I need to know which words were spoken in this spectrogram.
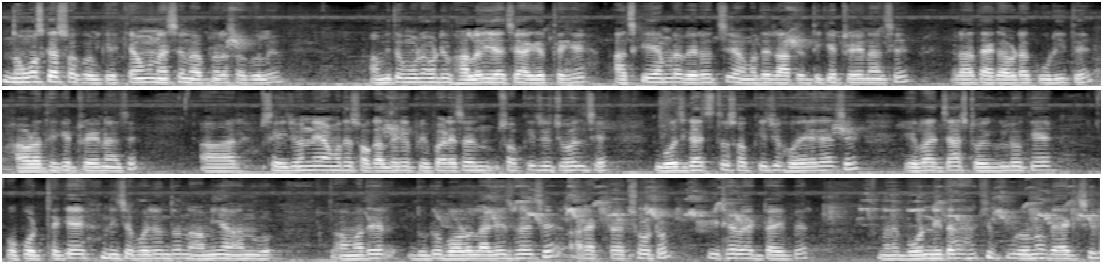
নমস্কার সকলকে, কেমন আছেন আপনারা সকলে? আমি তো মোটামুটি ভালোই আছি আগের থেকে। আজকেই আমরা বেরোচ্ছি, আমাদের রাতের দিকে ট্রেন আছে, রাত এগারোটা কুড়িতে হাওড়া থেকে ট্রেন আছে। আর সেই জন্যে আমাদের সকাল থেকে প্রিপারেশন সব কিছু চলছে, গোছগাছ তো সব কিছু হয়ে গেছে। এবার জাস্ট ওইগুলোকে ওপর থেকে নিচে পর্যন্ত নামিয়ে আনব। তো আমাদের দুটো বড় লাগেজ হয়েছে আর একটা ছোট পিঠে ব্যাগ টাইপের মানে বর্ণিতার আর কি পুরোনো ব্যাগ ছিল,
